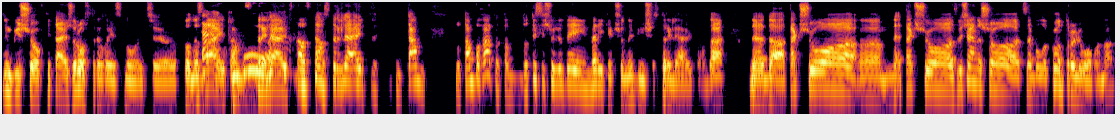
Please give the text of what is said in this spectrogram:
Тим більше в Китаї ж розстріли існують. Е, Хто не знає, там стріляють, там, там стріляють, там. Ну там багато, там до тисячі людей на рік, якщо не більше, стріляють там. Да? Е, да, так що, е, так що, звичайно, що це було контрольовано,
